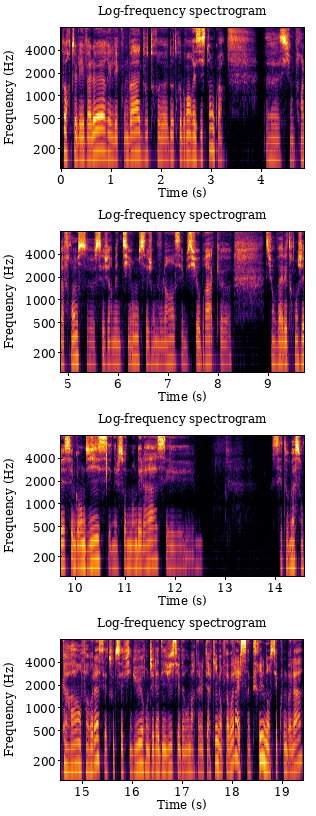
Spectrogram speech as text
portent les valeurs et les combats d'autres d'autres grands résistants, quoi. Euh, si on prend la France, c'est Germaine Tillon, c'est Jean Moulin, c'est Lucie Aubrac. Si on va à l'étranger, c'est Gandhi, c'est Nelson Mandela, c'est c'est Thomas Sankara, enfin voilà, c'est toutes ces figures, Angela Davis, évidemment Martin Luther King, enfin voilà, elles s'inscrivent dans ces combats-là,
